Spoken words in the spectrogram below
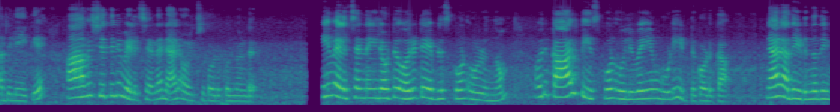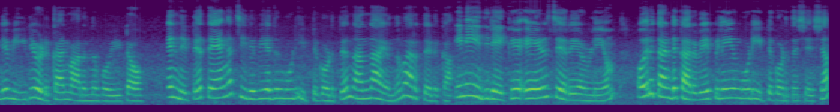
അതിലേക്ക് ആവശ്യത്തിന് വെളിച്ചെണ്ണ ഞാൻ ഒഴിച്ചു കൊടുക്കുന്നുണ്ട്. ഈ വെളിച്ചെണ്ണയിലോട്ട് ഒരു ടേബിൾ സ്പൂൺ ഉഴുന്നും ഒരു കാൽ ടീസ്പൂൺ ഉലുവയും കൂടി ഇട്ട് കൊടുക്കാം. ഞാൻ അത് ഇടുന്നതിന്റെ വീഡിയോ എടുക്കാൻ മറന്നുപോയി കേട്ടോ എന്നിട്ട് തേങ്ങ ചിരവിയതും കൂടി ഇട്ട് കൊടുത്ത് നന്നായി ഒന്ന് വറുത്തെടുക്കാം. ഇനി ഇതിലേക്ക് ഏഴ് ചെറിയ ഉള്ളിയും ഒരു തണ്ട് കറിവേപ്പിലയും കൂടി ഇട്ട് കൊടുത്ത ശേഷം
